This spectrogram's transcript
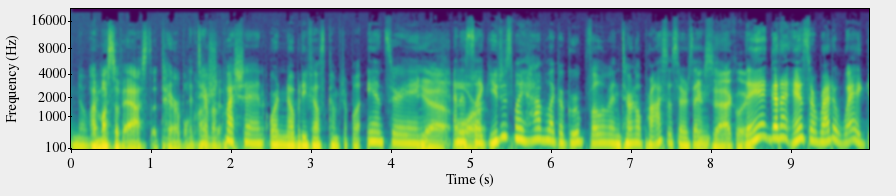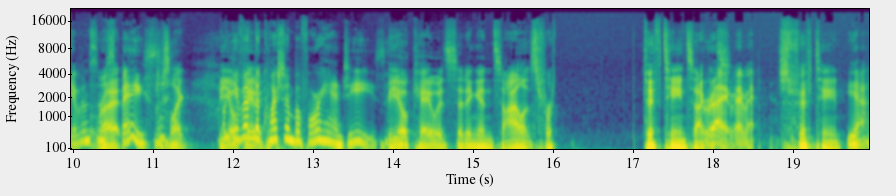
Nobody. I must have asked a terrible a question. terrible question or nobody feels comfortable answering. Yeah, And it's like you just might have like a group full of internal processors and Exactly. they ain't gonna answer right away. Give them some Right. space. Just like or be give them the question beforehand. Jeez. be okay with sitting in silence for 15 seconds. Right, right, right. Just 15. Yeah.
